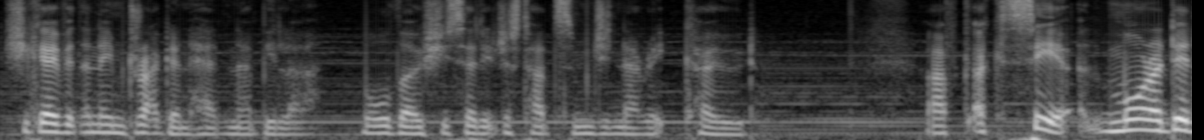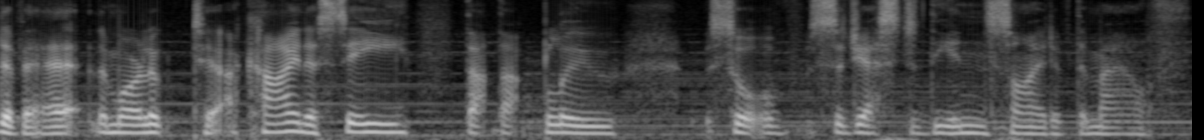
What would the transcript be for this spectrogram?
She gave it the name Dragonhead Nebula, although she said it just had some generic code. I've, i can see it. The more I did of it, the more I looked at it, I kind of see that that blue sort of suggested the inside of the mouth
